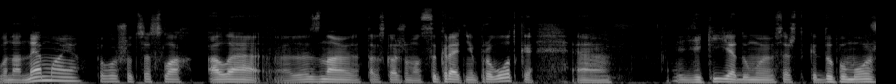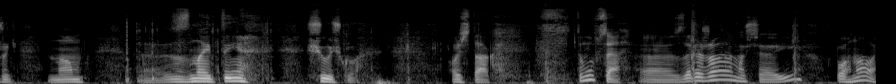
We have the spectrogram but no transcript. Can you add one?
вона не має, того що це слаг, але е, знаю, так скажемо, секретні проводки, е, які, я думаю, все ж таки допоможуть нам е, знайти щучку. Ось так. Тому все. Е, Заряджаємося і погнали.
